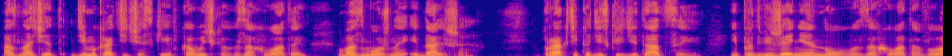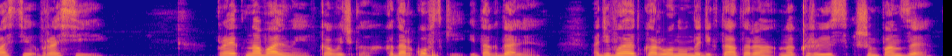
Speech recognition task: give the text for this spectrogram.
а значит, демократические в кавычках захваты возможны и дальше. Практика дискредитации и продвижения нового захвата власти в России. Проект Навальный, в кавычках, Ходорковский и так далее, одевают корону на диктатора, на крыс, шимпанзе –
